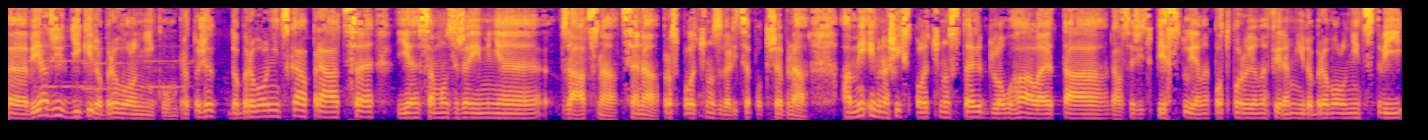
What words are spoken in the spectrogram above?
Eh, vyjádřit díky dobrovolníkům, protože dobrovolnická práce je samozřejmě vzácná, cena pro společnost velice potřebná. A my i v našich společnostech dlouhá léta, dá se říct, pěstujeme, podporujeme firmní dobrovolnictví.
